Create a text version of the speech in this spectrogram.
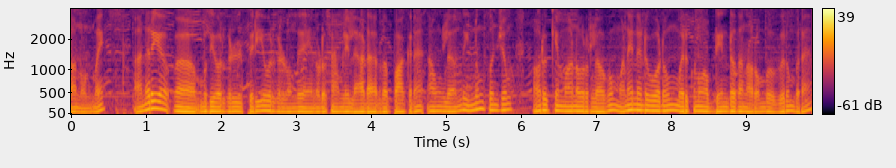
தான் உண்மை uh, நிறைய uh, முதியோர்கள் பெரியவர்கள் வந்து என்னோடய ஃபேமிலியில் ஆட் ஆகிறத பார்க்குறேன். அவங்கள வந்து இன்னும் கொஞ்சம் ஆரோக்கியமானவர்களாகவும் மனநிறைவோடும் இருக்கணும் அப்படின்றத நான் ரொம்ப விரும்புகிறேன்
